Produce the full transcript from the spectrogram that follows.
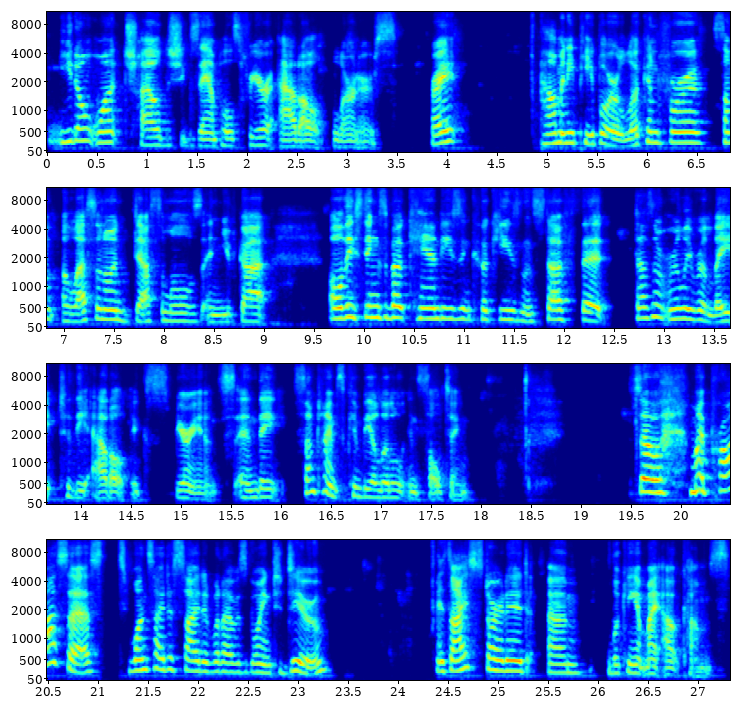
you don't want childish examples for your adult learners, right? How many people are looking for some a lesson on decimals and you've got all these things about candies and cookies and stuff that doesn't really relate to the adult experience and they sometimes can be a little insulting. So my process, once I decided what I was going to do, is I started um, looking at my outcomes.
